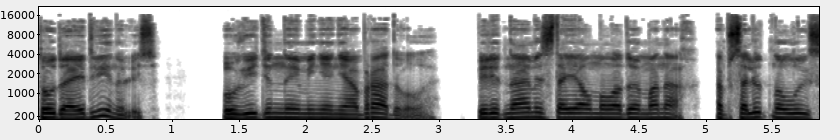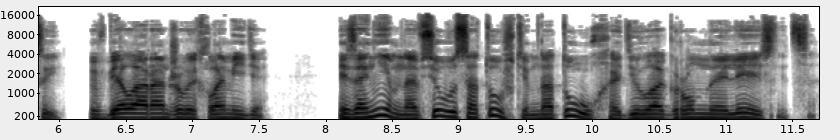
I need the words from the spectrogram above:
Туда и двинулись. Увиденное меня не обрадовало. Перед нами стоял молодой монах, абсолютно лысый, в бело-оранжевой хламиде. И за ним на всю высоту в темноту уходила огромная лестница.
